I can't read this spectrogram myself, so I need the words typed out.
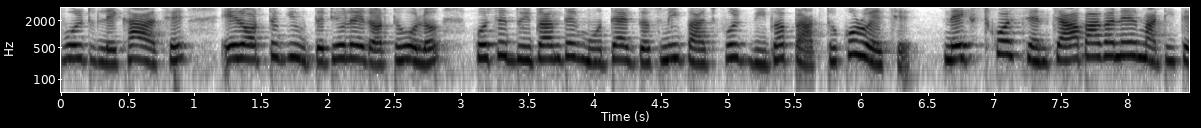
ভোল্ট লেখা আছে। এর অর্থ কি? উত্তরটি হলো, এর অর্থ হলো কোষের দুই প্রান্তের মধ্যে এক দশমিক পাঁচ ভোল্ট বিভব পার্থক্য রয়েছে। নেক্সট কোশ্চেন চা বাগানের মাটিতে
